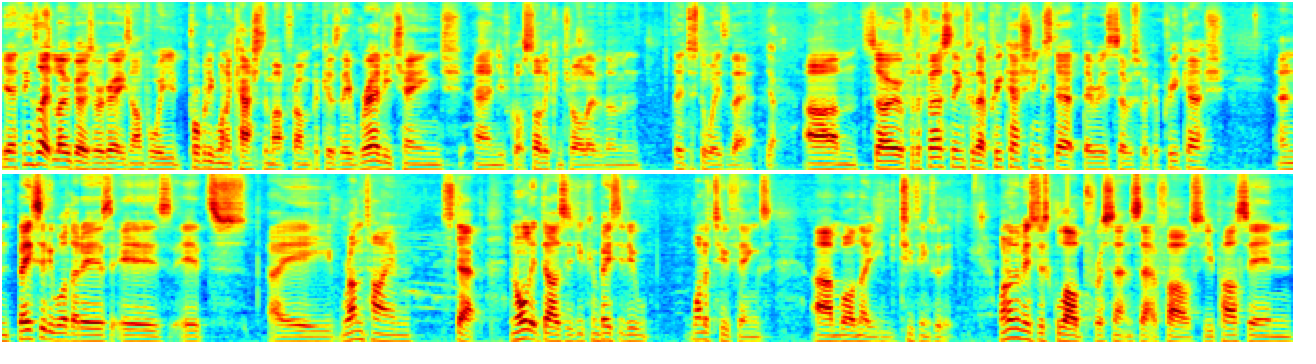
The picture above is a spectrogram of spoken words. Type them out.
Yeah, things like logos are a great example where you'd probably want to cache them up front because they rarely change and you've got solid control over them and they're just always there. Yeah. Um, so for the first thing, for that pre-caching step, there is Service Worker pre-cache. And basically what that is, is it's a runtime step. And all it does is you can basically do one of two things. Um, well, no, you can do two things with it. One of them is just glob for a certain set of files. So you pass in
